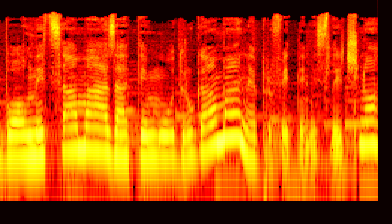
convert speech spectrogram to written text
bolnicama, zatim udrugama, neprofitnim i slično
